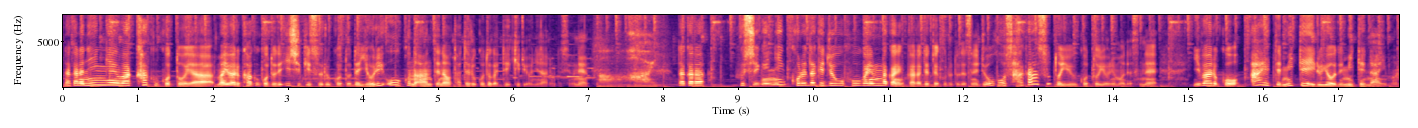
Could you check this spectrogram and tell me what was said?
だから人間は書くことや、まあ、いわゆる書くことで意識することでより多くのアンテナを立てることができるようになるんですよね。はい、だから不思議にこれだけ情報が世の中から出てくるとですね情報を探すということよりもですねいわゆるこうあえて見ているようで見てないもの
